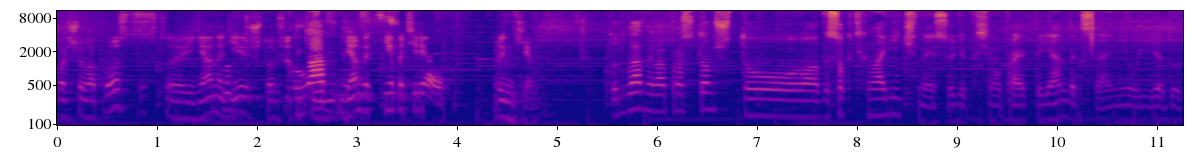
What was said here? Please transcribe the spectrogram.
большой вопрос. Я надеюсь, что все-таки главный... Яндекс не потерял рынки. Тут главный вопрос в том, что высокотехнологичные, судя по всему, проекты Яндекса, они уедут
